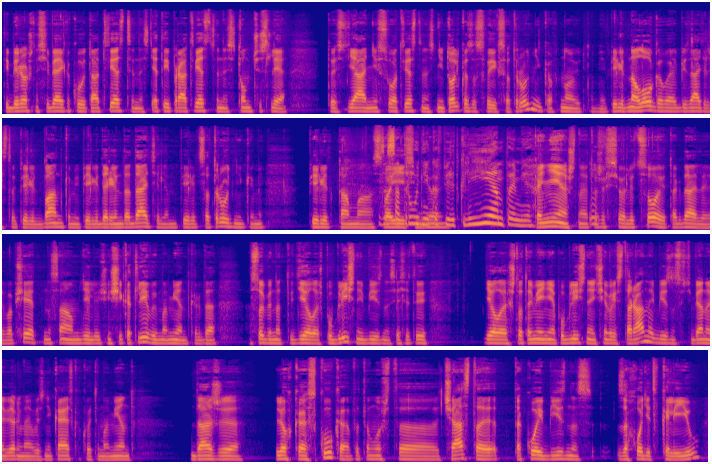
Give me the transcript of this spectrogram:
ты берешь на себя и какую-то ответственность. Это и про ответственность в том числе. То есть я несу ответственность не только за своих сотрудников, но и там, перед налоговой обязательства, перед банками, перед арендодателем, перед сотрудниками, перед там а, За своей сотрудников, семьей. перед клиентами. Конечно, это Уф. же все лицо и так далее. Вообще это на самом деле очень щекотливый момент, когда особенно ты делаешь публичный бизнес, если ты делаешь что-то менее публичное, чем ресторанный бизнес, у тебя, наверное, возникает в какой-то момент даже легкая скука, потому что часто такой бизнес заходит в колею,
